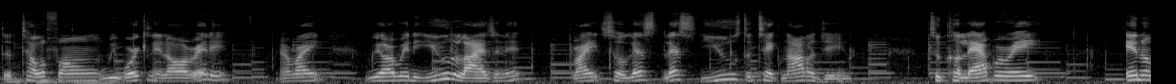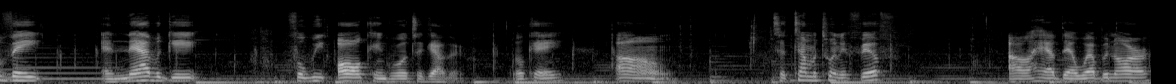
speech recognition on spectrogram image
the telephone. We working it already. All right. We already utilizing it. Right. So let's let's use the technology to collaborate, innovate, and navigate for we all can grow together. Okay. Um, September 25th, I'll have that webinar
